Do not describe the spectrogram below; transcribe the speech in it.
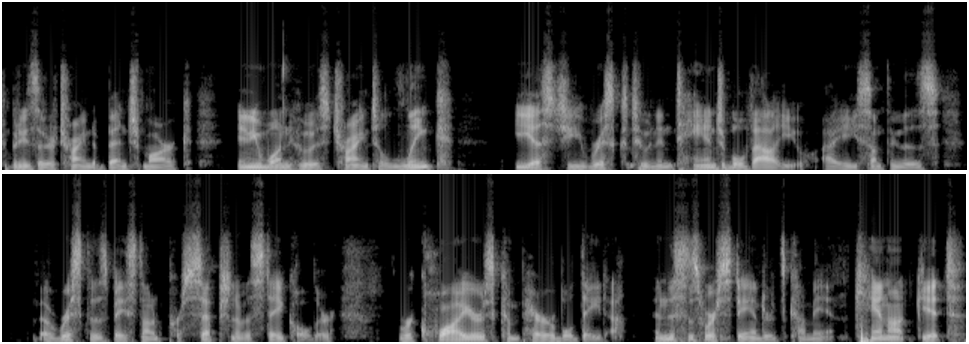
companies that are trying to benchmark, anyone who is trying to link ESG risk to an intangible value, i.e., something that is a risk that is based on a perception of a stakeholder, requires comparable data. And this is where standards come in. Cannot get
